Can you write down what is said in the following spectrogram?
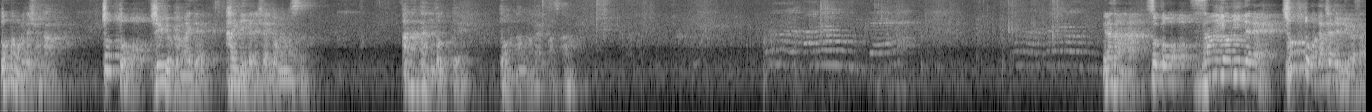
どんなものでしょうか？ちょっと10秒考えて書いていただきたいと思います。あなたにとってどんなものがありますか？皆さんそこ34人でねちょっと分かっちゃってみてください。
